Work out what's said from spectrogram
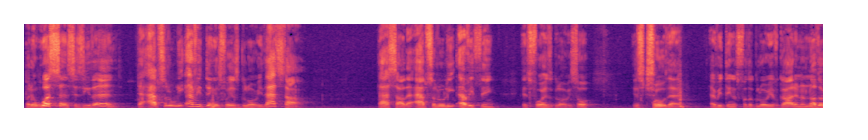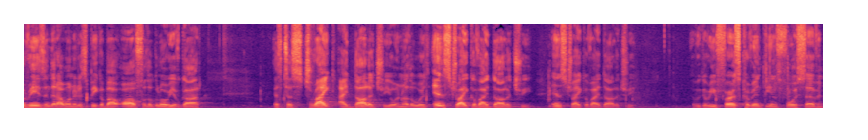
But in what sense is he the end? That absolutely everything is for his glory. That's how. That's how that absolutely everything is for his glory. So it's true that everything is for the glory of God. And another reason that I wanted to speak about all for the glory of God is to strike idolatry, or in other words, in strike of idolatry. In strike of idolatry. If we can read 1 Corinthians 4 7.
